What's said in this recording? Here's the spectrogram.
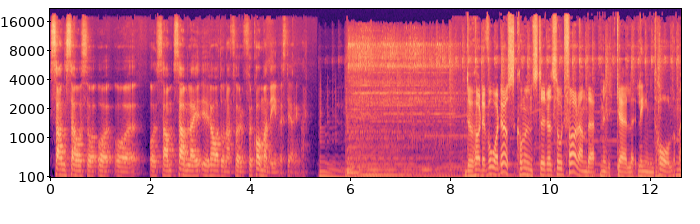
sansa oss och, och, och, och sam, samla i ladorna för, för kommande investeringar. Du hörde Vårdös kommunstyrelseordförande Mikael Lindholm.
